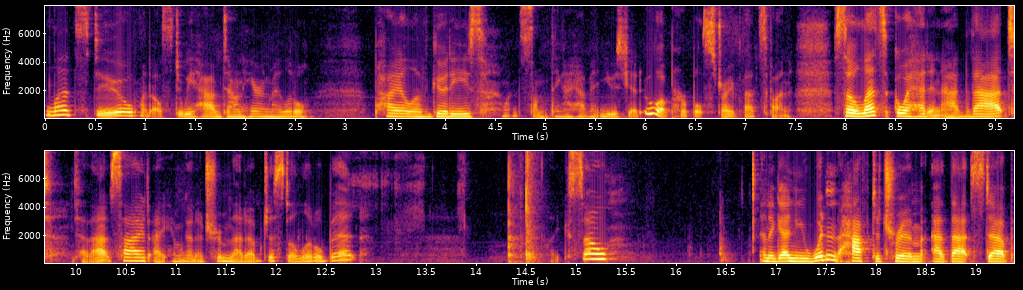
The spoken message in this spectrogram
Let's do, what else do we have down here in my little pile of goodies. Want something I haven't used yet. Ooh, a purple stripe, that's fun. So let's go ahead and add that to that side. I am gonna trim that up just a little bit, like so. And again, you wouldn't have to trim at that step.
